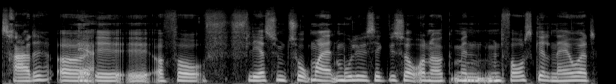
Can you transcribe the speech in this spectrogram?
trætte og, ja. øh, øh, og får flere symptomer og alt muligt, hvis ikke vi sover nok. Men, mm. men forskellen er jo, at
